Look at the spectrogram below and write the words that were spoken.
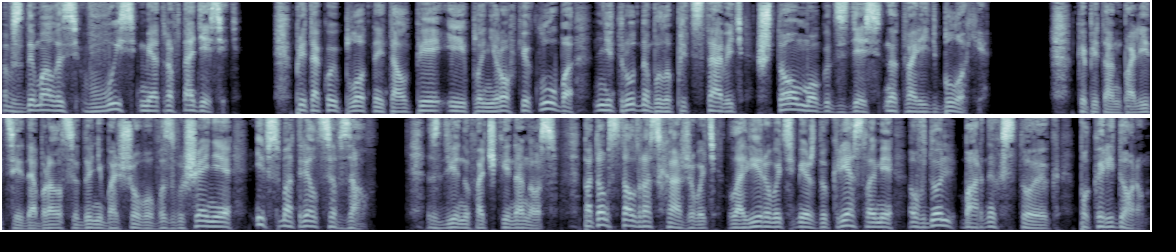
вздымалась ввысь метров на десять. При такой плотной толпе и планировке клуба нетрудно было представить, что могут здесь натворить блохи. Капитан полиции добрался до небольшого возвышения и всмотрелся в зал. Сдвинув очки на нос, потом стал расхаживать, лавировать между креслами вдоль барных стоек по коридорам.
